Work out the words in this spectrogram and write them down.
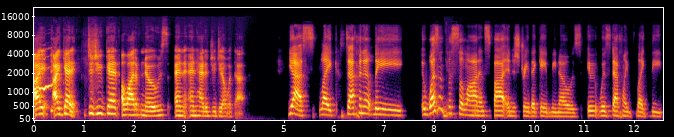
I I get it. Did you get a lot of no's and and how did you deal with that? yes, like definitely it wasn't the salon and spa industry that gave me no's. It was definitely like the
